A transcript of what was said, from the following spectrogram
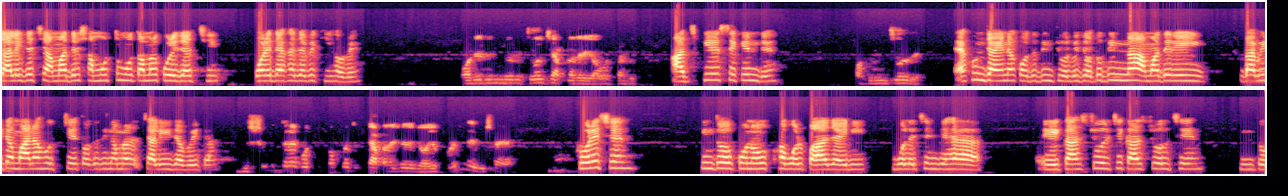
চালিয়ে যাচ্ছে আমাদের সামর্থ্য মতো আমরা করে যাচ্ছি। পরে দেখা যাবে কি হবে। কতদিন ধরে চলছে আপনাদের এই অবস্থান আজকে সেকেন্ড ডে কতদিন চলবে? এখন জানি না কতদিন চলবে। যতদিন না আমাদের এই দাবিটা মানা হচ্ছে ততদিন আমরা চালিয়ে যাব এটা। বিশ্ববিদ্যালয় কর্তৃপক্ষ আপনাদের সাথে যোগাযোগ করেছে এই বিষয়ে? করেছেন কিন্তু কোনো খবর পাওয়া যায়নি। বলেছেন যে হ্যাঁ এই কাজ চলছে কাজ চলছে। কিন্তু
